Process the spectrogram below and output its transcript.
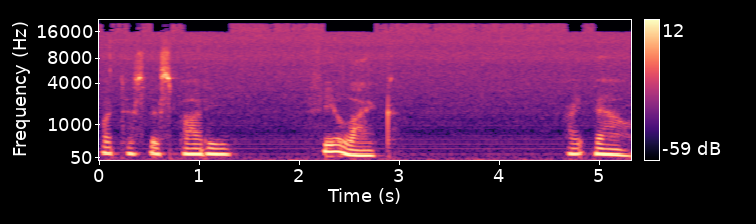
What does this body feel like right now?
